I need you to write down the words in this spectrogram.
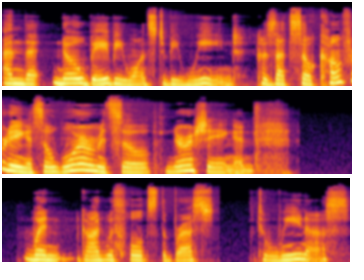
and that no baby wants to be weaned because that's so comforting it's so warm it's so nourishing and when God withholds the breast to wean us,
